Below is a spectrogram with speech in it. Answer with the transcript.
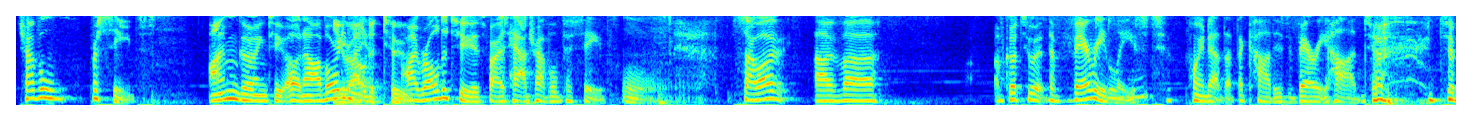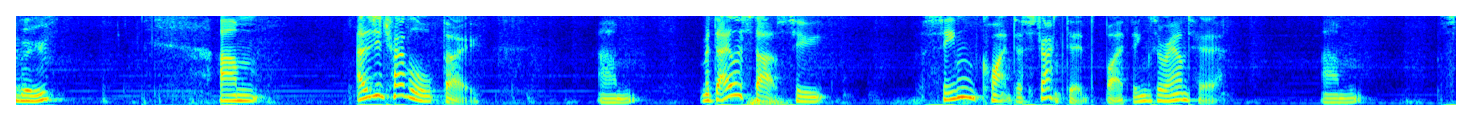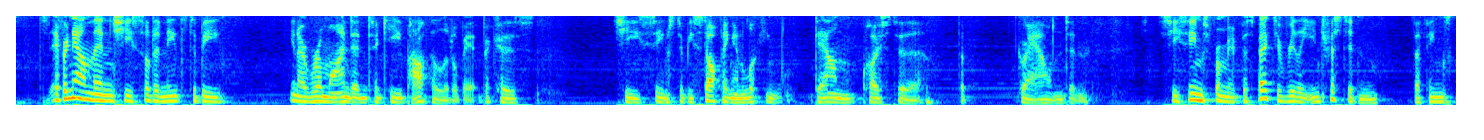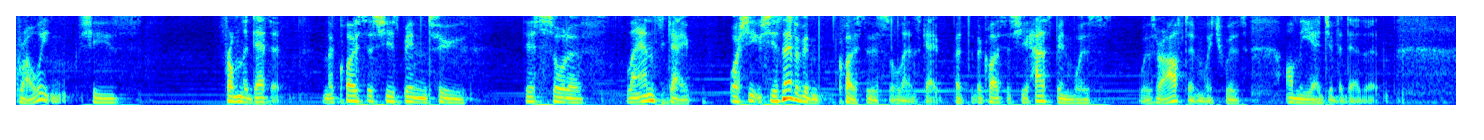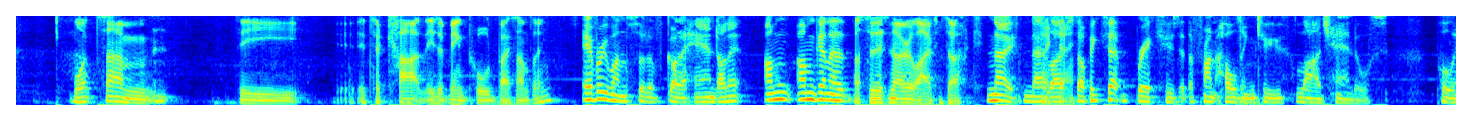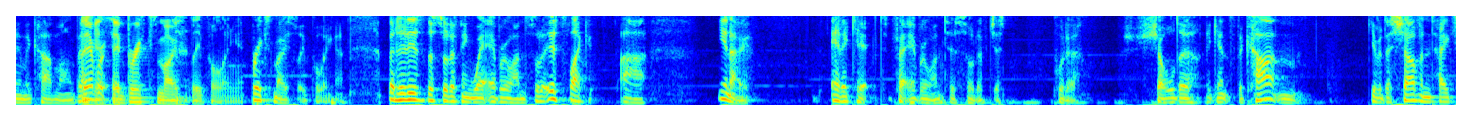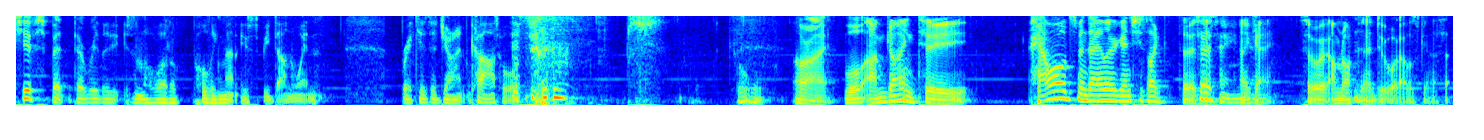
Travel proceeds. I'm going to. Oh no, I've already You rolled made a two. I rolled a two as far as how travel proceeds. So I've I've uh, I've got to at the very least point out that the card is very hard to to move. Um, as you travel though, um, Medela starts to seem quite distracted by things around her. Um, every now and then she sort of needs to be, you know, reminded to keep up a little bit because she seems to be stopping and looking down close to the, the ground and she seems from your perspective really interested in the things growing. She's from the desert. And the closest she's been to this sort of landscape well she, she's never been close to this sort of landscape but the closest she has been was was rafton which was on the edge of a desert What's um the? It's a cart. Is it being pulled by something? everyone's sort of got a hand on it i'm i'm gonna Oh, so there's no livestock. No, no Okay. livestock except Brick, who's at the front holding two large handles, pulling the cart along. But Okay, every, so Brick's mostly pulling it. Brick's mostly pulling it. But it is the sort of thing where everyone sort of it's like, uh, you know, etiquette for everyone to sort of just put a shoulder against the cart and give it a shove and take shifts. But there really isn't a lot of pulling that needs to be done when Brick is a giant cart horse. cool. All right. Well, I'm going to. How old's Medela again? She's like 13. 13, yeah. Okay. So I'm not going to do what I was going to say.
